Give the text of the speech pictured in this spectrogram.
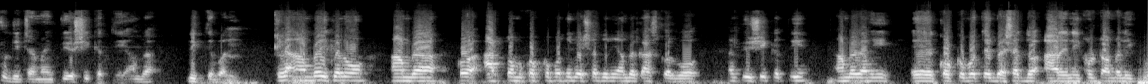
to determine প্রিয় শিক্ষার্থী, আমরা লিখতে পারি। আমরা এখানেও, আমরা আটতম কক্ষপথের ব্যাসার্ধ নিয়ে আমরা কাজ করব। প্রিয় শিক্ষার্থী, আমরা জানি কক্ষপথের ব্যাসার্ধ আর এন ইকুয়াল টু আমরা লিখব।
